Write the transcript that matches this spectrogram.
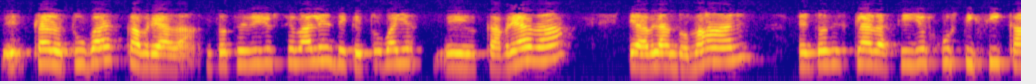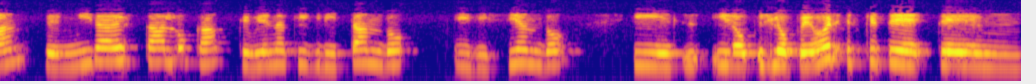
eh, claro, tú vas cabreada. Entonces, ellos se valen de que tú vayas eh, cabreada, hablando mal. Entonces, claro, así ellos justifican de mira esta loca que viene aquí gritando y diciendo. Y, y, lo, y lo peor es que te, te,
